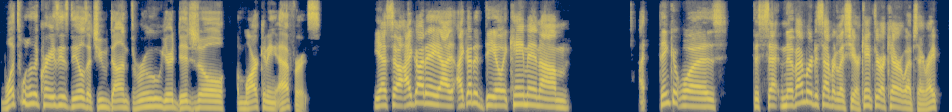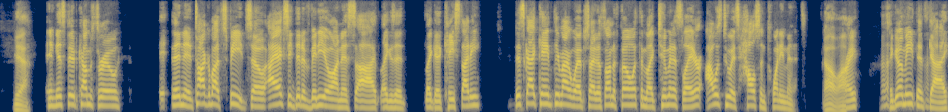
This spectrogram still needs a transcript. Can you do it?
What's one of the craziest deals that you've done through your digital marketing efforts? Yeah, so I got a uh, I got a deal. It came in um I think it was Dece- November, December this year. It came through our Carrot website, right? Yeah. And this dude comes through and talk about speed. So I actually did a video on this uh like is it like a case study. This guy came through my website. I was on the phone with him like two minutes later. I was to his house in 20 minutes. Oh wow. Right. I go meet this guy.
